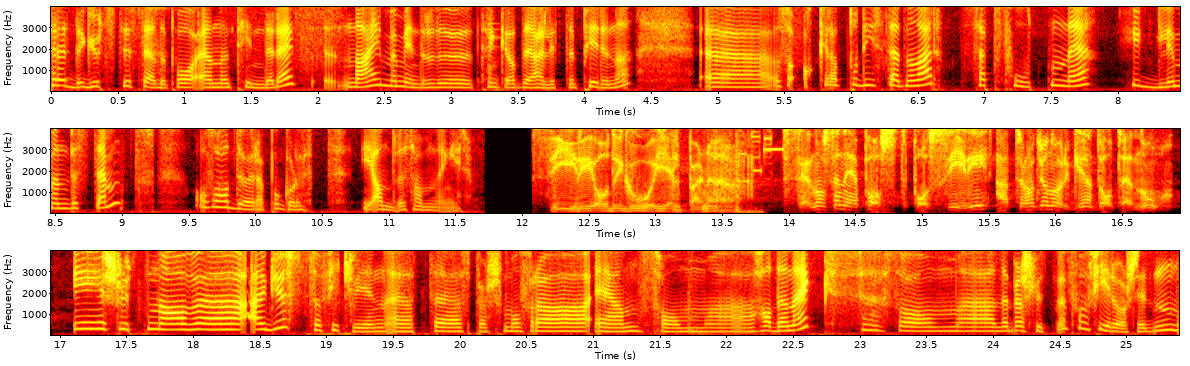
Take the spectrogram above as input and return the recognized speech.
tredje gutt til stede på en Tinder-date, nei, med mindre du tenker at det er litt pirrende. Eh, så akkurat på de stedene der, sett foten ned, hyggelig, men bestemt, og så ha døra på gløtt i andre sammenhenger. Siri og de gode hjelperne. Send oss en e-post på siri at radionorge.no. I slutten av eh, august så fikk vi inn et eh, spørsmål fra en som eh, hadde en eks som det ble slutt med for fire år siden,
